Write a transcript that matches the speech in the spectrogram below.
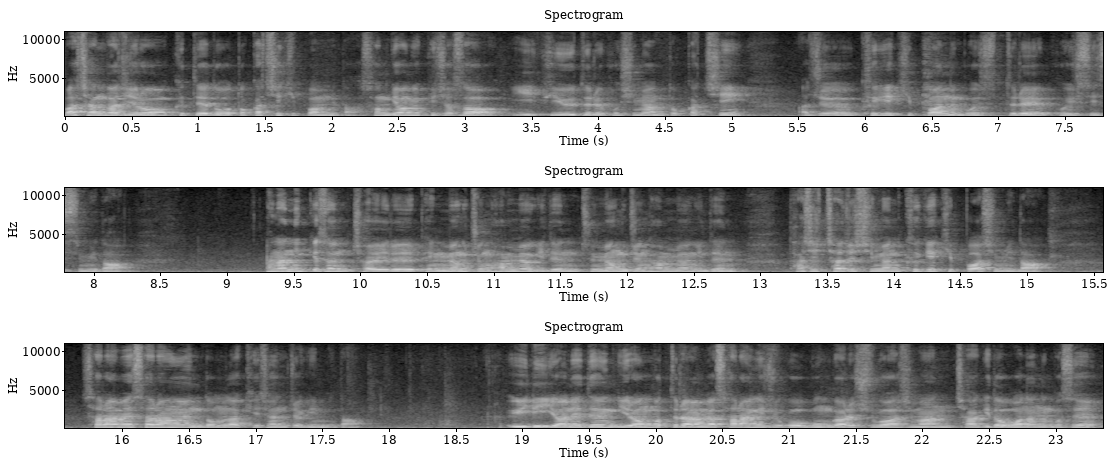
마찬가지로 그때도 똑같이 기뻐합니다. 성경을 피셔서 이 비유들을 보시면 똑같이 아주 크게 기뻐하는 모습들을 보일 수 있습니다. 하나님께서는 저희를 100명 중 한 명이든 두명중 한 명이든 다시 찾으시면 크게 기뻐하십니다. 사람의 사랑은 너무나 계산적입니다. 의리, 연애 등 이런 것들을 하며 사랑해주고 뭔가를 주고 하지만 자기도 원하는 것을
